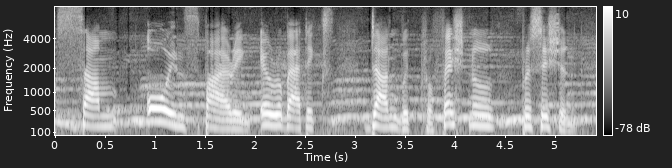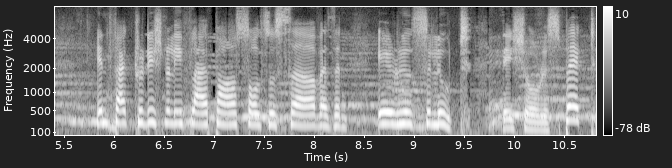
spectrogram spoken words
some awe-inspiring aerobatics done with professional precision. In fact, traditionally flypasts also serve as an aerial salute. They show respect,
